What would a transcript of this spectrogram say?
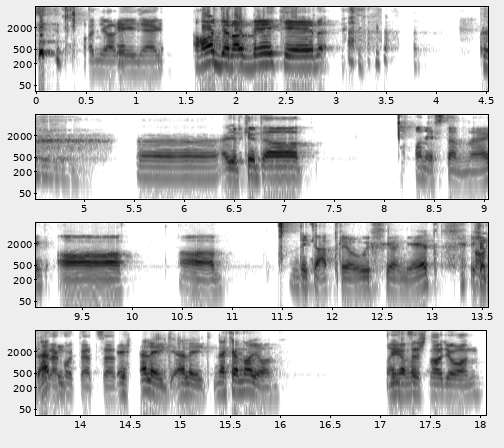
Annyi a lényeg. Hagyjanak békén! Egyébként a, ma néztem meg a, a DiCaprio új filmjét. És Na, elég, hogy tetszett? És elég, elég, nekem nagyon. Vicces nagyon.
